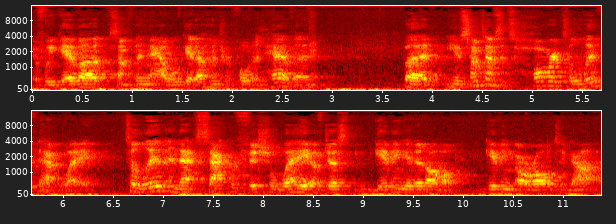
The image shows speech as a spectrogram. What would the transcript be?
if we give up something now, we'll get a hundredfold in heaven. But you know, sometimes it's hard to live that way. To live in that sacrificial way of just giving it at all, giving our all to God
